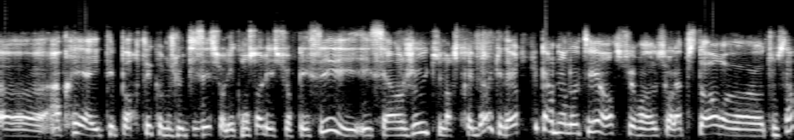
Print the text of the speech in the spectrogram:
euh, après a été porté, comme je le disais, sur les consoles et sur PC, et, et c'est un jeu qui marche très bien, qui est d'ailleurs super bien noté hein, sur, euh, sur l'App Store, euh, tout ça.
